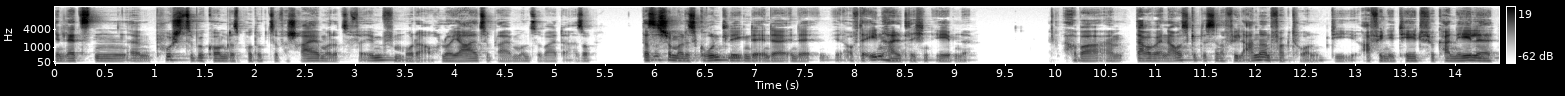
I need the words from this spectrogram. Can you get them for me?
den letzten ähm, Push zu bekommen, das Produkt zu verschreiben oder zu verimpfen oder auch loyal zu bleiben und so weiter. Also das ist schon mal das Grundlegende in der, in der, auf der inhaltlichen Ebene. Aber ähm, darüber hinaus gibt es ja noch viele andere Faktoren. Die Affinität für Kanäle,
